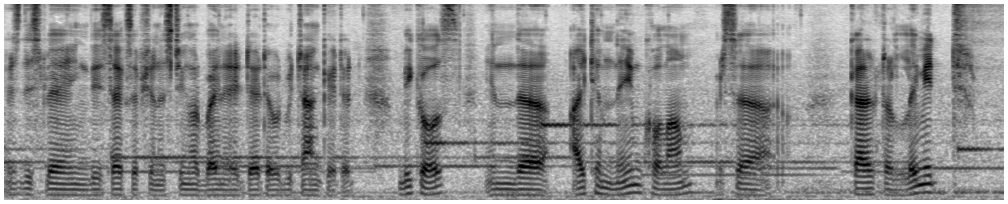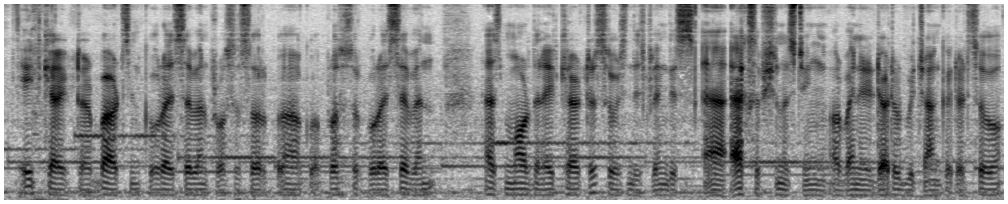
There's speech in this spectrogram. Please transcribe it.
It's displaying this exception string or binary data would be truncated because in the item name column it's a character limit 8 character but in core i7 processor uh, processor core i7 has more than 8 characters so it's displaying this uh, exception string or binary data would be truncated. So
